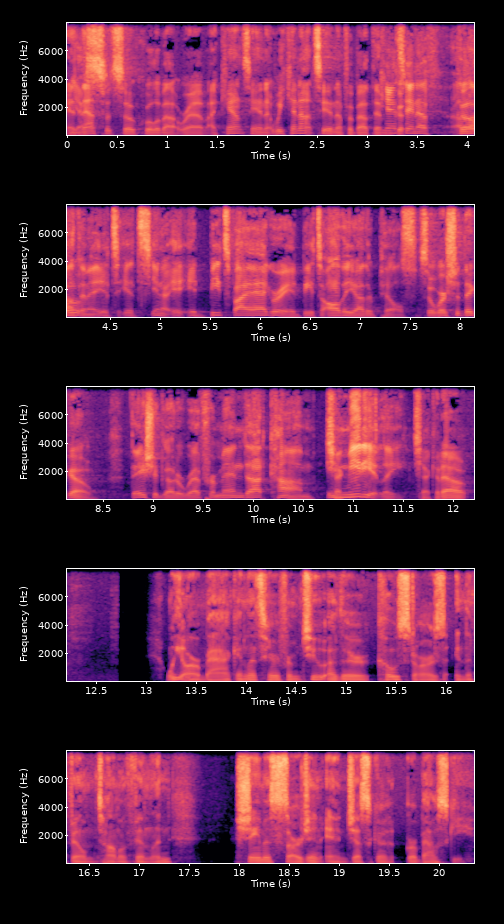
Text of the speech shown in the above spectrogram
and Yes. that's what's so cool about Rev. I can't say enough. We cannot say enough about them. Can't Go- say enough go- about them. It's it's you know it, it beats Viagra. It beats all the other pills. So where should they go? They should go to revformen.com Check. immediately. Check it out. We are back, and let's hear from two other co stars in the film Tom of Finland Seumas Sargent and Jessica Grabowsky.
